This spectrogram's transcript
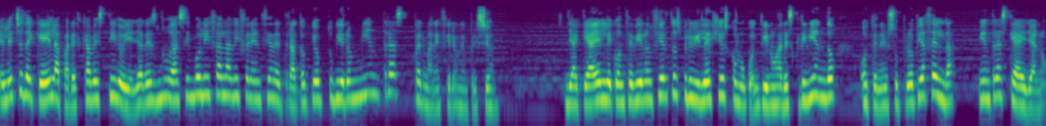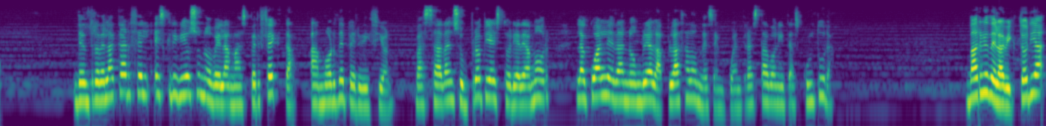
El hecho de que él aparezca vestido y ella desnuda simboliza la diferencia de trato que obtuvieron mientras permanecieron en prisión, ya que a él le concedieron ciertos privilegios como continuar escribiendo o tener su propia celda, mientras que a ella no. Dentro de la cárcel escribió su novela más perfecta, Amor de Perdición, basada en su propia historia de amor, la cual le da nombre a la plaza donde se encuentra esta bonita escultura. Barrio de la Victoria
